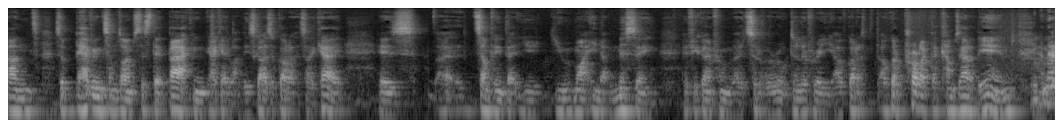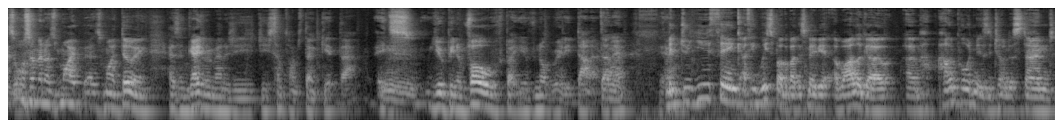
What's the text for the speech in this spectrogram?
and so having sometimes to step back and okay, like these guys have got it, it's okay, is uh, something that you you might end up missing if you're going from a sort of a real delivery. I've got a I've got a product that comes out at the end, and that's awesome, and it's my it's my doing. As engagement manager, you, you sometimes don't get that. It's you've been involved, but you've not really done it. Done right? it. Yeah. I mean, do you think? I think we spoke about this maybe a while ago. Um, how important is it to understand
